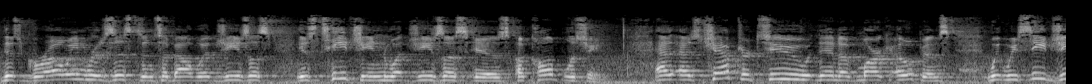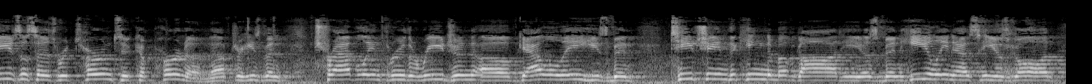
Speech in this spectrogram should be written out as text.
this growing resistance about what Jesus is teaching, what Jesus is accomplishing. As, as chapter 2 then of Mark opens, we, we see Jesus has returned to Capernaum after he's been traveling through the region of Galilee. He's been teaching the kingdom of God. He has been healing as he has gone.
